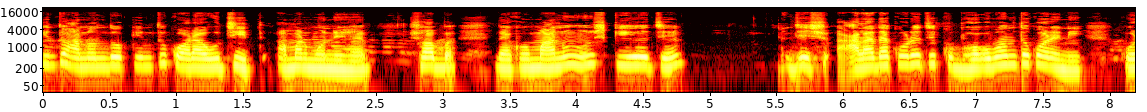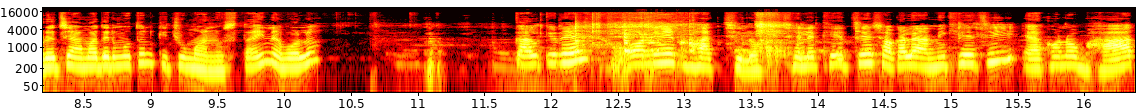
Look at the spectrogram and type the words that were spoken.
কিন্তু আনন্দ কিন্তু করা উচিত, আমার মনে হয়। সব, দেখো মানুষ কি হয়েছে যে আলাদা করেছে ভগবান তো করেনি, করেছে আমাদের মতন কিছু মানুষ, তাই না বলো? কালকেরে অনেক ভাত ছিল। ছেলে খেয়েছে, সকালে আমি খেয়েছি, এখনও ভাত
